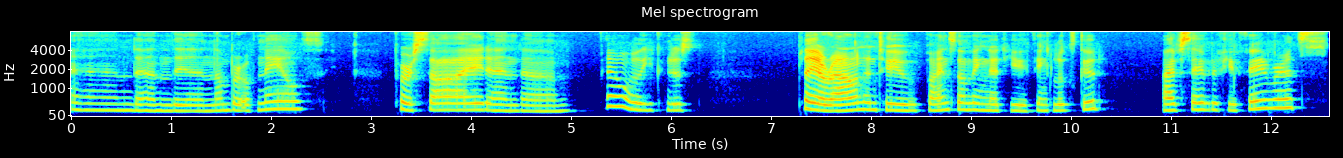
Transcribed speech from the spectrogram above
and then the number of nails per side and um, yeah, well, you can just play around until you find something that you think looks good. I've saved a few favorites,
